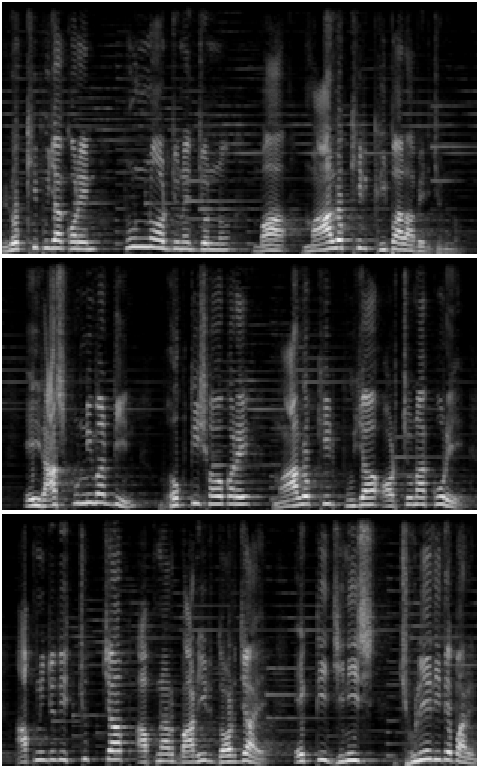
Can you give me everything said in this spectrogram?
লক্ষ্মী পূজা করেন পূর্ণ অর্জনের জন্য বা মা লক্ষ্মীর কৃপা লাভের জন্য। এই রাস পূর্ণিমার দিন ভক্তি সহকারে মা লক্ষ্মীর পূজা অর্চনা করে আপনি যদি চুপচাপ আপনার বাড়ির দরজায় একটি জিনিস ঝুলিয়ে দিতে পারেন,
